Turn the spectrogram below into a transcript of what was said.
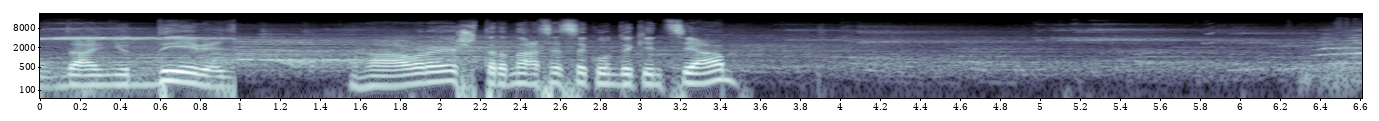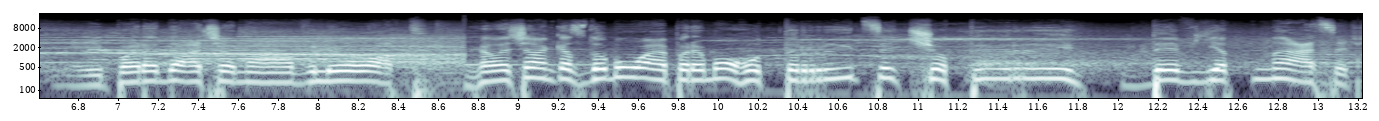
В дальню 9. Гавриш, 13 секунд до кінця. І передача на вльот. Галичанка здобуває перемогу 34-19.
